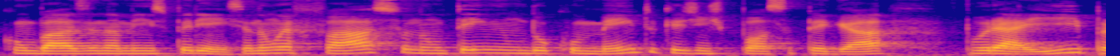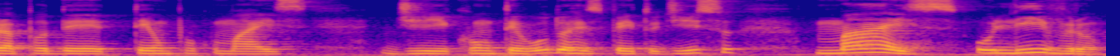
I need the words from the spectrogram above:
com base na minha experiência. Não é fácil, não tem um documento que a gente possa pegar por aí para poder ter um pouco mais de conteúdo a respeito disso, mas o livro,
